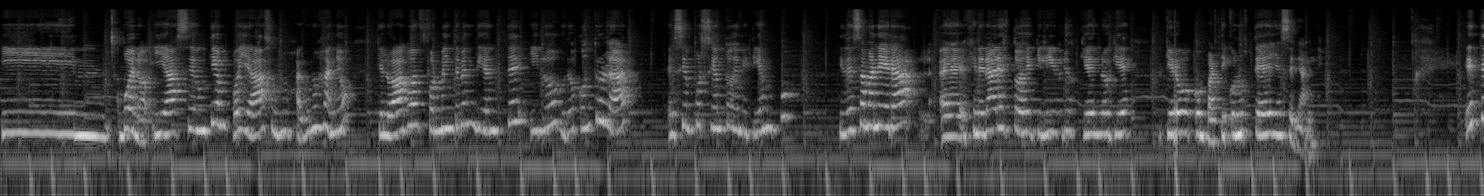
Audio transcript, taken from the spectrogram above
Y mm, bueno, y hace un tiempo, ya hace unos, algunos años, que lo hago de forma independiente y logro controlar el 100% de mi tiempo y de esa manera eh, generar estos equilibrios que es lo que quiero compartir con ustedes y enseñarles. Este,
